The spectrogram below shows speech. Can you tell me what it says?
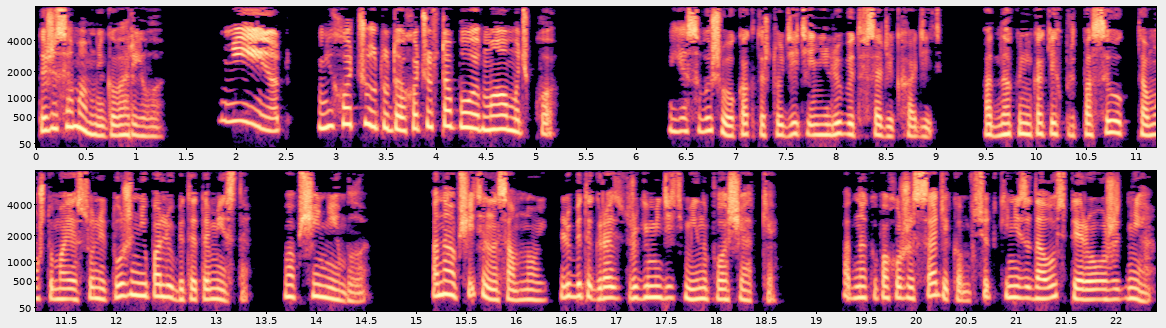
Ты же сама мне говорила. Нет, не хочу туда, хочу с тобой, мамочка. Я слышала как-то, что дети не любят в садик ходить. Однако никаких предпосылок к тому, что моя Соня тоже не полюбит это место, вообще не было. Она общительна со мной, любит играть с другими детьми на площадке. Однако, похоже, с садиком все-таки не задалось первого же дня.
